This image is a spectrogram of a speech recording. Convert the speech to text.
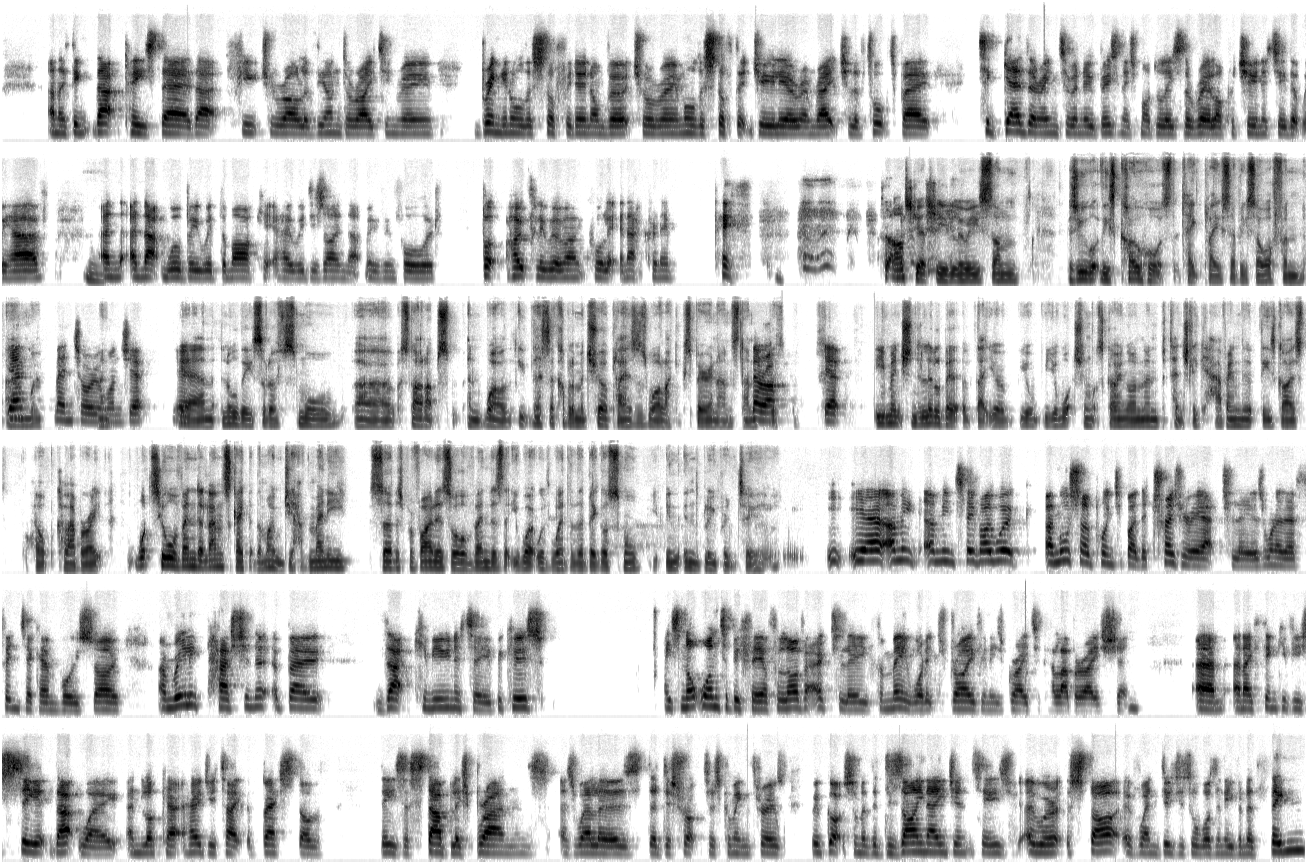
And I think that piece there, that future role of the underwriting room, bringing all the stuff we're doing on virtual room, all the stuff that Julia and Rachel have talked about together into a new business model is the real opportunity that we have. Mm. And, and that will be with the market, how we design that moving forward. But hopefully we won't call it an acronym. PIF. to ask you actually, Louise, um, because you've got these cohorts that take place every so often. Yeah, um, mentoring and, ones, yeah. Yeah, yeah and, and, all these sort of small uh, startups, and well, there's a couple of mature players as well, like Experian, I understand. There are, yeah you mentioned a little bit that you're you're, you're watching what's going on and potentially having the, these guys help collaborate. What's your vendor landscape at the moment? Do you have many service providers or vendors that you work with, whether they're big or small, in, in the blueprint too? Yeah, I mean, I mean, Steve, I work. I'm also appointed by the Treasury actually as one of their fintech envoys. So I'm really passionate about that community because it's not one to be fearful of. Actually, for me, what it's driving is greater collaboration um, and I think if you see it that way and look at how do you take the best of these established brands as well as the disruptors coming through, we've got some of the design agencies who were at the start of when digital wasn't even a thing,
